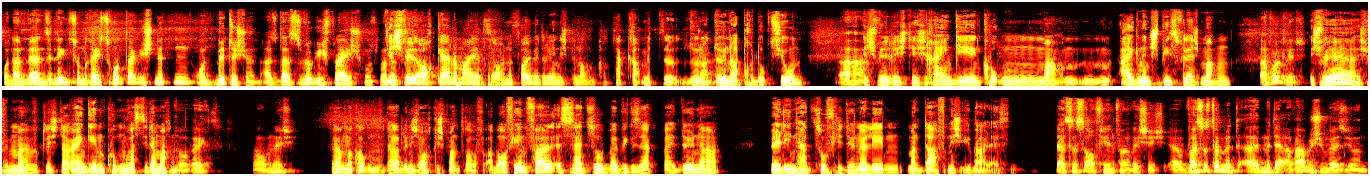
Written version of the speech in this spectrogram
Und dann werden sie links und rechts runtergeschnitten und bitteschön. Also das ist wirklich Fleisch, muss man Ich will sagen. auch gerne mal jetzt auch eine Folge drehen. Ich bin auch in Kontakt gerade mit äh, so einer Dönerproduktion. Ich will richtig reingehen, gucken, machen, eigenen Spieß vielleicht machen. Ach, wirklich? Ich will ja, ich will mal wirklich da reingehen und gucken, was die da machen. Korrekt. Warum nicht? Ja, mal gucken. Da bin ich auch gespannt drauf. Aber auf jeden Fall ist es halt so, wie gesagt, bei Döner, Berlin hat so viel Dönerläden, man darf nicht überall essen. Das ist auf jeden Fall richtig. Äh, Was ist denn mit, äh, mit der arabischen Version?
